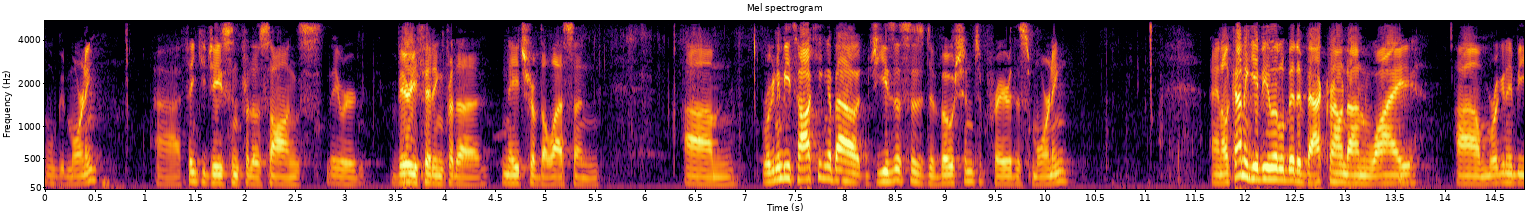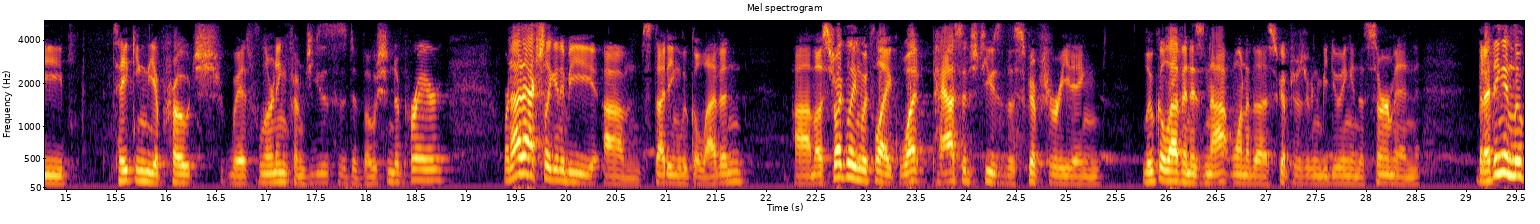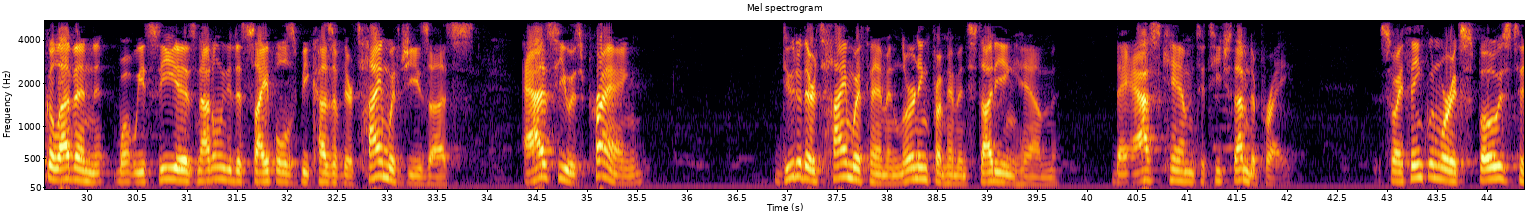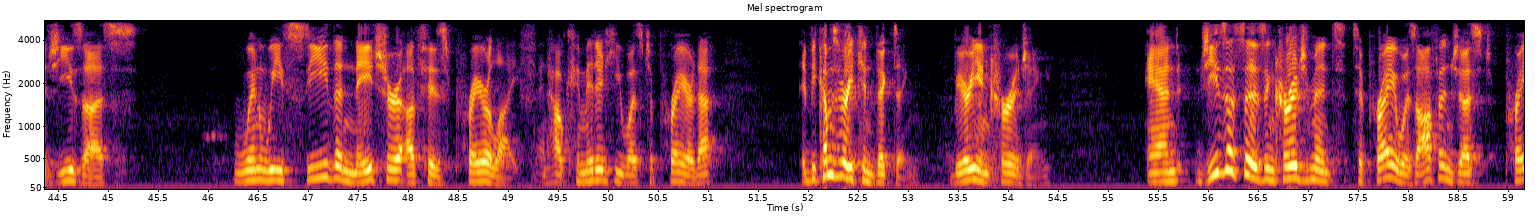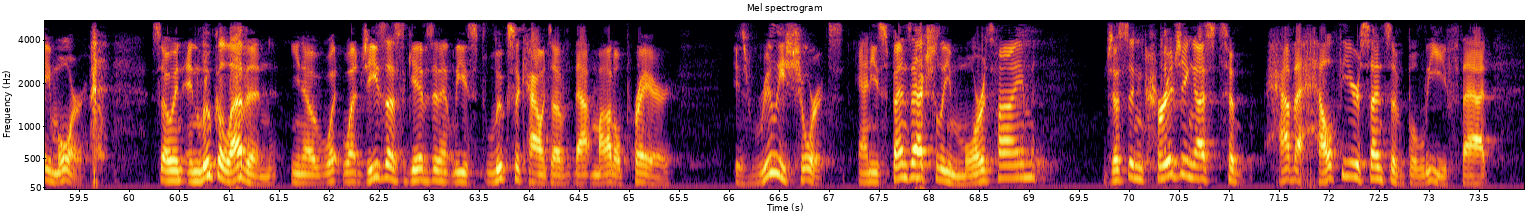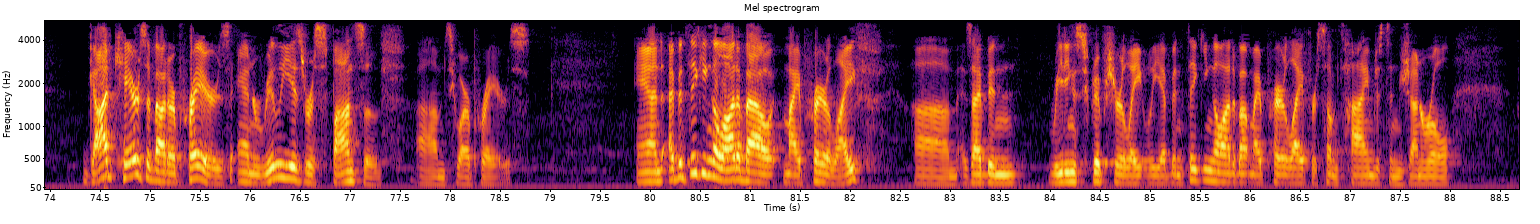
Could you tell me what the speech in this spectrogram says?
Well, good morning. Uh, thank you, Jason, for those songs. They were very fitting for the nature of the lesson. Um, we're going to be talking about Jesus' devotion to prayer this morning. And I'll kind of give you a little bit of background on why um, we're going to be taking the approach with learning from Jesus' devotion to prayer. We're not actually going to be um, studying Luke 11. Um, I was struggling with like what passage to use the scripture reading. Luke 11 is not one of the scriptures we're going to be doing in the sermon. But I think in Luke 11, what we see is not only the disciples, because of their time with Jesus, as he was praying, due to their time with him and learning from him and studying him, they ask him to teach them to pray. So I think when we're exposed to Jesus, when we see the nature of his prayer life and how committed he was to prayer, that it becomes very convicting, very encouraging. And Jesus' encouragement to pray was often just pray more. so in, in Luke 11, you know, what, what Jesus gives in at least Luke's account of that model prayer is really short. And he spends actually more time just encouraging us to have a healthier sense of belief that God cares about our prayers and really is responsive um, to our prayers. And I've been thinking a lot about my prayer life um, as I've been reading scripture lately. I've been thinking a lot about my prayer life for some time, just in general.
